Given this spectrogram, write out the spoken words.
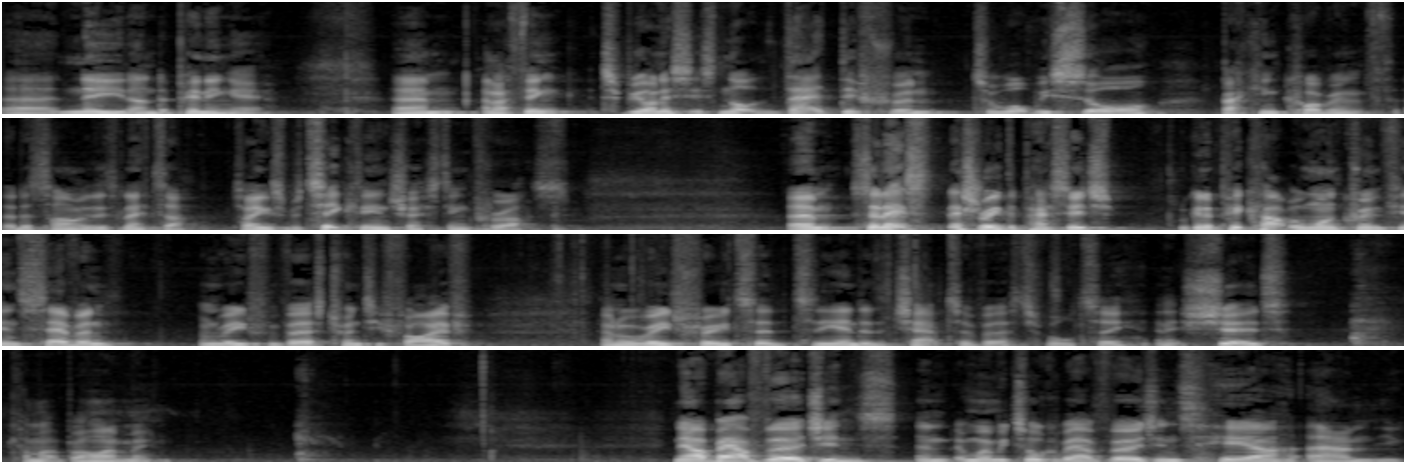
uh, need underpinning it. Um, and I think, to be honest, it's not that different to what we saw back in Corinth at the time of this letter. So I think it's particularly interesting for us. Um, so let's, let's read the passage. We're going to pick up in 1 Corinthians 7 and read from verse 25. And we'll read through to, to the end of the chapter, verse 40. And it should come up behind me. Now, about virgins, and, and when we talk about virgins here, um,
